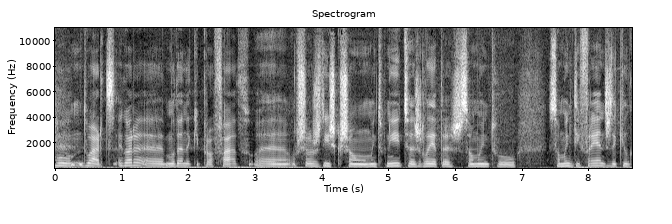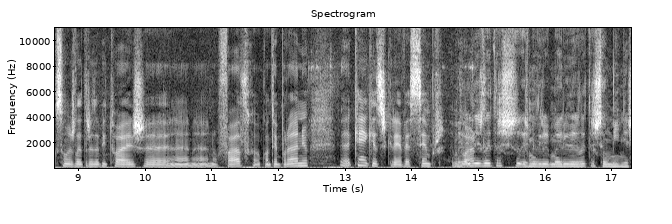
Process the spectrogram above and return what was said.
O Duarte, agora uh, mudando aqui para o fado, uh, os seus discos são muito bonitos, as letras são muito são muito diferentes daquilo que são as letras habituais uh, no fado contemporâneo. Uh, quem é que as escreve? É sempre a maioria das letras, a maioria das letras são minhas.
